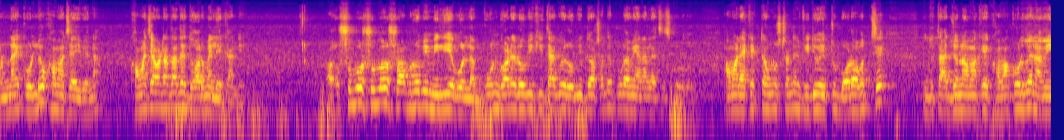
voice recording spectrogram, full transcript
অন্যায় করলেও ক্ষমা চাইবে না। ক্ষমা চাওয়াটা তাদের ধর্মে লেখা নেই। শুভ শুভ, সব রবি মিলিয়ে বললাম। কোন ঘরে রবি কী থাকবে, রবির দশাতে পুরো আমি অ্যানালাইসিস করে দেবো আমার এক একটা অনুষ্ঠানের ভিডিও একটু বড় হচ্ছে, কিন্তু তার জন্য আমাকে ক্ষমা করবেন, আমি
